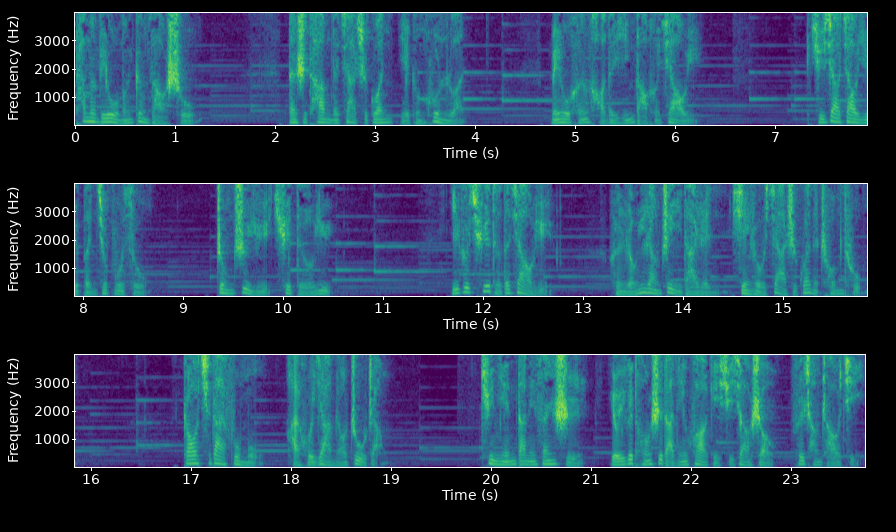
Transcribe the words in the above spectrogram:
他们比我们更早熟，但是他们的价值观也更混乱，没有很好的引导和教育。学校教育本就不足，重智育缺德育。一个缺德的教育，很容易让这一代人陷入价值观的冲突。高期待父母还会揠苗助长。去年大年三十。有一个同事打电话给徐教授，非常着急，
